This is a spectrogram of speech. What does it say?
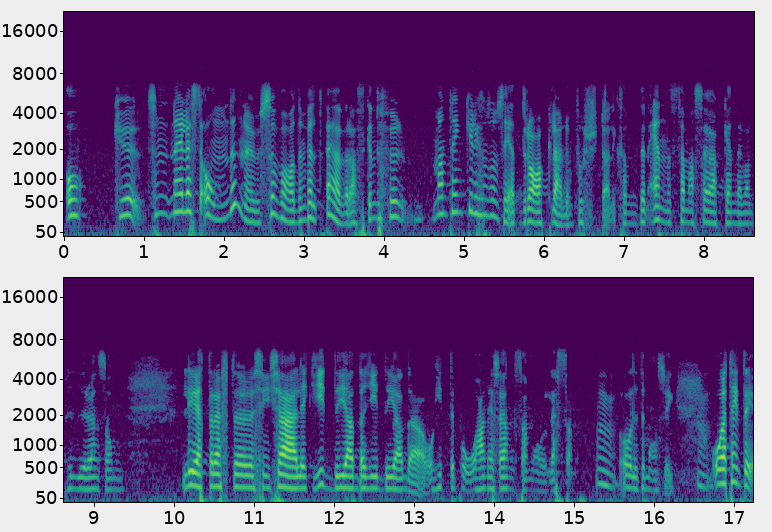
Och eh, som, när jag läste om den nu så var den väldigt överraskande. För man tänker liksom som säger att Dracula är den första, liksom, den ensamma sökande vampyren som letar efter sin kärlek, jidde-jadda, jidde-jadda och hittar på. Han är så ensam och ledsen Mm. och lite monstrig. Mm. Och jag tänkte,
